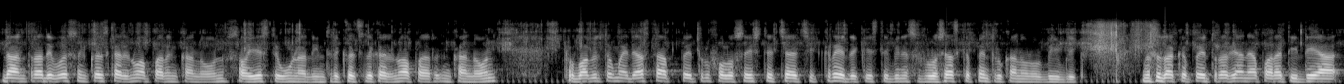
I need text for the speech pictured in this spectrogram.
Da, într-adevăr, sunt cărți care nu apar în canon, sau este una dintre cărțile care nu apar în canon. Probabil tocmai de asta Petru folosește ceea ce crede că este bine să folosească pentru canonul biblic. Nu știu dacă Petru avea neapărat ideea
